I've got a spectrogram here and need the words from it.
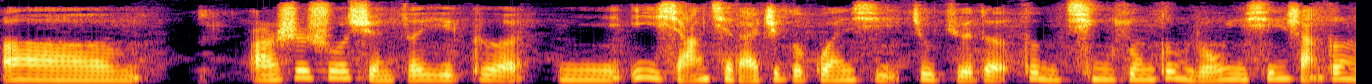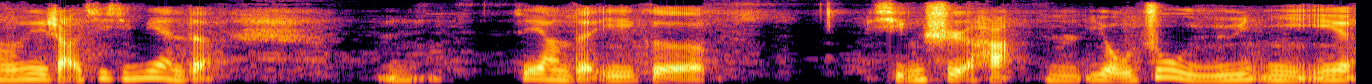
嗯。而是说选择一个你一想起来这个关系就觉得更轻松、更容易欣赏、更容易找积极面的，嗯，这样的一个形式哈，嗯，有助于你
